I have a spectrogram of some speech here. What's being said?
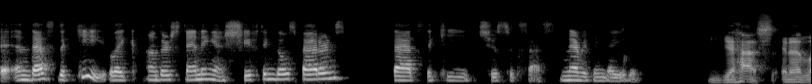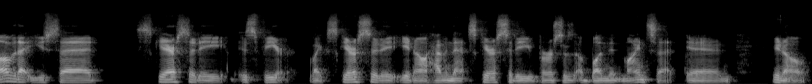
and that's the key, like understanding and shifting those patterns. That's the key to success in everything that you do. Yes. And I love that you said scarcity is fear like scarcity you know having that scarcity versus abundant mindset and you know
